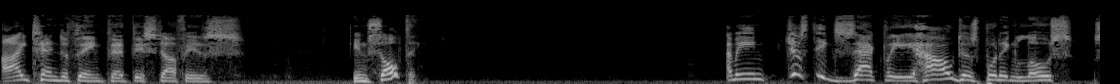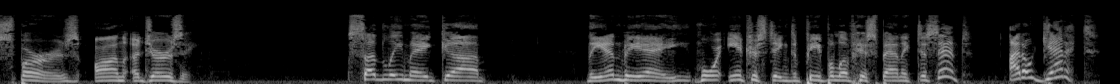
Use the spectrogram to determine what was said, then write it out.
I tend to think that this stuff is insulting. I mean, just exactly how does putting Los Spurs on a jersey suddenly make uh, the NBA more interesting to people of Hispanic descent? I don't get it.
